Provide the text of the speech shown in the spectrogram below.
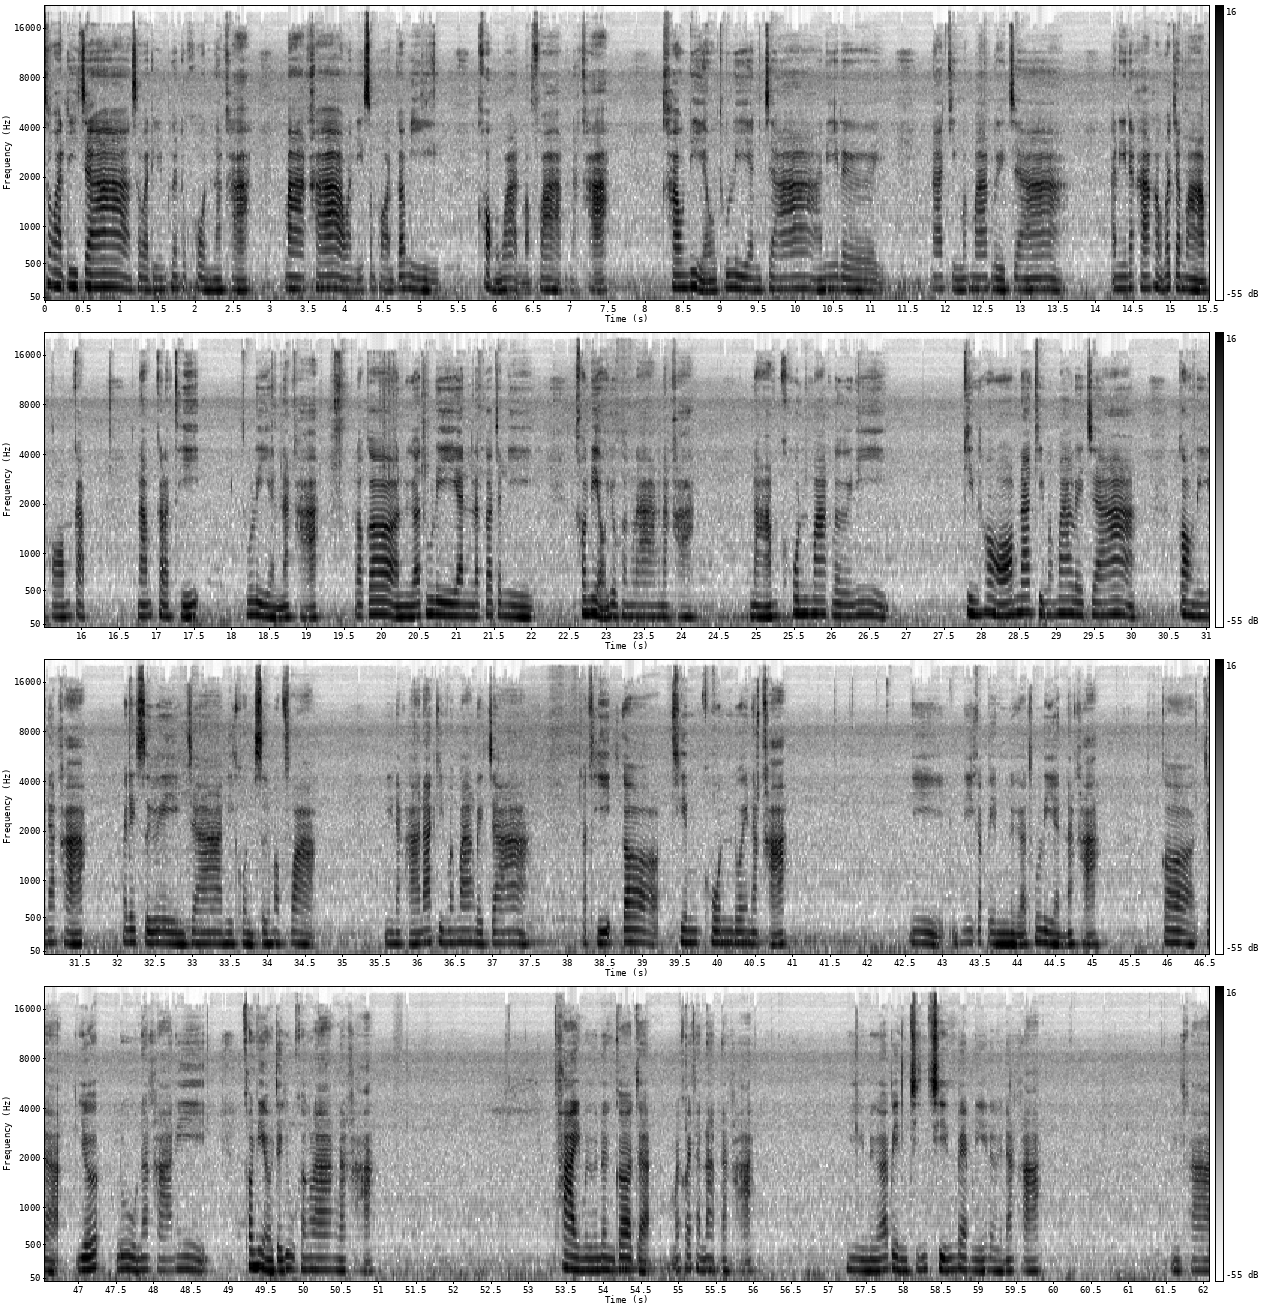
สวัสดีจ้า สวัสดีเพื่อนทุกคนนะคะ มาค่ะ วันนี้สมพรก็มีของหวานมาฝากนะคะข้าวเหนียวทุเรียนจ้านี่เลย น่ากินมากๆเลยจ้า อันนี้นะคะเขาก็จะมาพร้อมกับน้ำกะทิทุเรียนนะคะ แล้วก็เนื้อทุเรียนแล้วก็จะมีข้าวเหนียวอยู่ข้างล่างนะคะ น้ำข้นมากเลยนี่ กลิ่นหอมน่ากินมากๆเลยจ้ากล่องนี้นะคะ ไม่ได้ซื้อเองจ้ามีคนซื้อมาฝาก นี่นะคะน่ากินมากๆเลยจ้ากะทิก็เข้มข้นด้วยนะคะ นี่นี่ก็เป็นเนื้อทุเรียนนะคะ ก็จะเยอะดูนะคะ นี่ข้าวเหนียวจะอยู่ข้างล่างนะคะถ่ายมือหนึ่งก็จะไม่ค่อยถนัดนะคะ มีเนื้อเป็นชิ้นๆแบบนี้เลยนะคะ นี่ค่ะ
